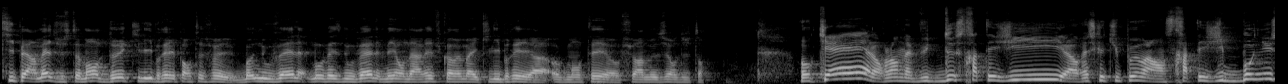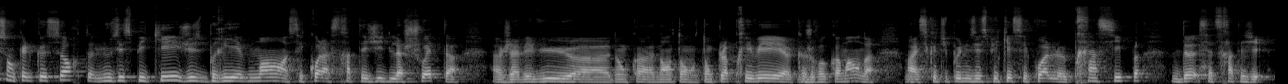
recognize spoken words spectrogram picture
qui permettent justement d'équilibrer les portefeuilles. Bonne nouvelle, mauvaise nouvelle, mais on arrive quand même à équilibrer et à augmenter au fur et à mesure du temps. Ok, alors là on a vu deux stratégies. Alors est-ce que tu peux, en stratégie bonus en quelque sorte, nous expliquer juste brièvement c'est quoi la stratégie de la chouette? Euh, J'avais vu euh, donc, euh, dans ton, club privé que je recommande. Est-ce que tu peux nous expliquer c'est quoi le principe de cette stratégie?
